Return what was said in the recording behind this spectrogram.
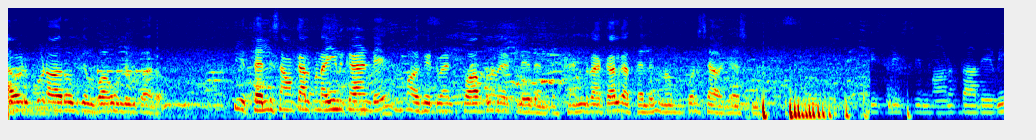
ఆవిడకి కూడా ఆరోగ్యం బాగుండేది కాదు. ఈ తల్లి సంకల్పన అయిన కాండి మాకు ఎటువంటి ప్రాబ్లం ఎట్లేదండి అన్ని రకాలుగా తల్లిని నమ్ముకొని సేవ చేసుకుంటాం శ్రీ శ్రీ శ్రీ మానసాదేవి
